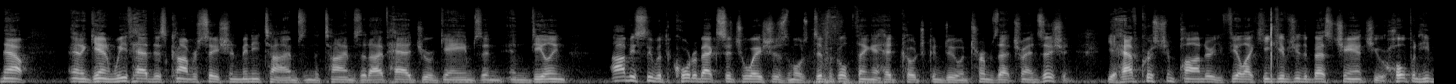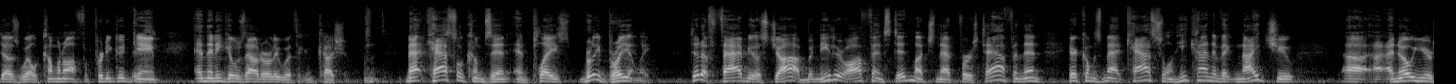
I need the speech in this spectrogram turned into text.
Now, and again, we've had this conversation many times in the times that I've had your games and, and dealing Obviously, with the quarterback situation, is the most difficult thing a head coach can do in terms of that transition. You have Christian Ponder. You feel like he gives you the best chance. You're hoping he does well, coming off a pretty good game, and then he goes out early with a concussion. Matt Cassel comes in and plays really brilliantly. Did a fabulous job, but neither offense did much in that first half. And then here comes Matt Cassel, and he kind of ignites you. Uh, I know you're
